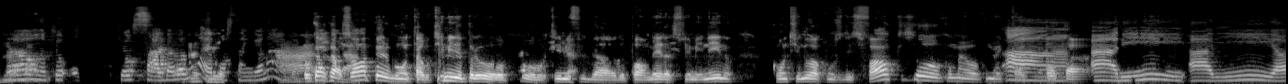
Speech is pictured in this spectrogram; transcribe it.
Normal. Não, que eu, que eu saiba, ela não é, posso estar enganada. Ah, Ô, Cacá, só uma pergunta: o time, pro, o time da, do Palmeiras feminino continua com os desfalques ou como é, como é que tá? A Ari, a Ari, a,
